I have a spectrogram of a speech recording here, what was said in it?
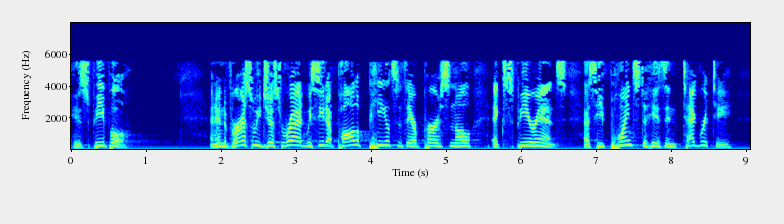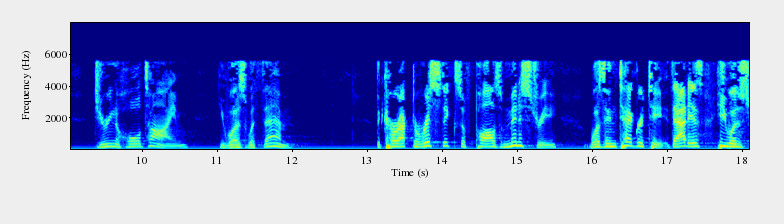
his people. And in the verse we just read, we see that Paul appeals to their personal experience as he points to his integrity during the whole time he was with them. The characteristics of Paul's ministry was integrity. That is, he was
